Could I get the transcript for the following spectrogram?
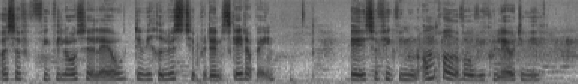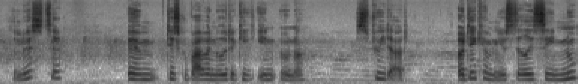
og så fik vi lov til at lave det, vi havde lyst til på den skaterbane. Øh, så fik vi nogle områder, hvor vi kunne lave det, vi havde lyst til. Øh, det skulle bare være noget, der gik ind under street art. Og det kan man jo stadig se nu,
